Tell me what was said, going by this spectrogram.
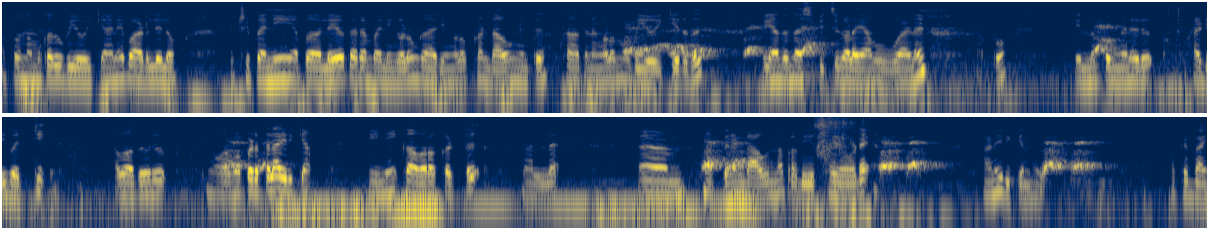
അപ്പോൾ നമുക്കത് ഉപയോഗിക്കാനേ പാടില്ലല്ലോ. പക്ഷിപ്പനി പല തരം പനികളും കാര്യങ്ങളൊക്കെ ഉണ്ടാവും. ഇങ്ങനത്തെ സാധനങ്ങളൊന്നും ഉപയോഗിക്കരുത്. അപ്പോൾ ഞാനത് നശിപ്പിച്ച് കളയാൻ പോവുകയാണ് അപ്പോൾ ഇന്നിപ്പോൾ ഇങ്ങനെ ഒരു അടി പറ്റി. അപ്പോൾ അതൊരു ഓർമ്മപ്പെടുത്തലായിരിക്കാം. ഇനി കവറൊക്കെ ഇട്ട് നല്ല മത്തനുണ്ടാവുന്ന പ്രതീക്ഷയോടെ ആണ് ഇരിക്കുന്നത്. Okay bye.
